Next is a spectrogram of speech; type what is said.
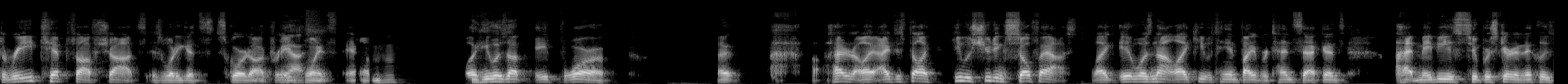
three tips off shots is what he gets scored on for eight points. And Mhm. when he was up eight four, I, I don't know. I, I just felt like he was shooting so fast. Like it was not like he was hand fighting for ten seconds. I, maybe he's super scared of Nick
